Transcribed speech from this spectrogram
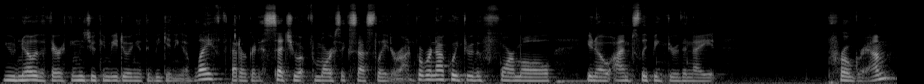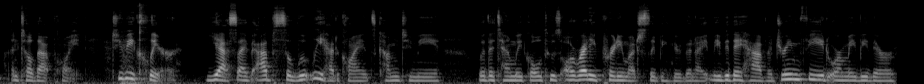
you know that there are things you can be doing at the beginning of life that are going to set you up for more success later on. But we're not going through the formal, you know, I'm sleeping through the night program until that point. To be clear, yes, I've absolutely had clients come to me with a 10 week old who's already pretty much sleeping through the night. Maybe they have a dream feed or maybe their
